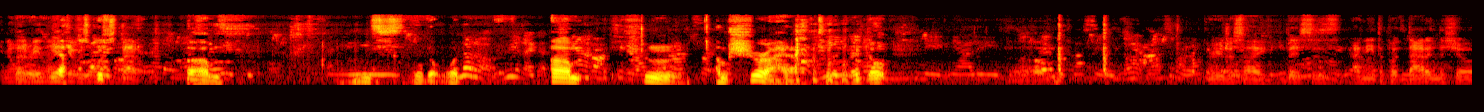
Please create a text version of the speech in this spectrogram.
you know what I mean? Like Yeah. it was almost better. Um, let's what? Um, hmm, I'm sure I have, but I don't. Where you're just like, this is, I need to put that in the show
